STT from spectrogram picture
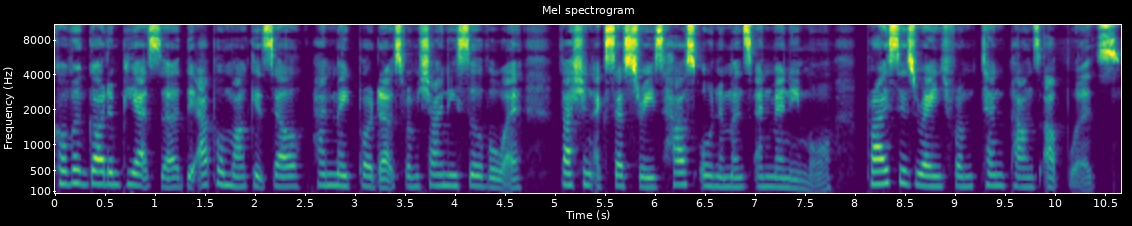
Covent Garden Piazza, the Apple Market sell handmade products from shiny silverware, fashion accessories, house ornaments, and many more. Prices range from £10 upwards.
